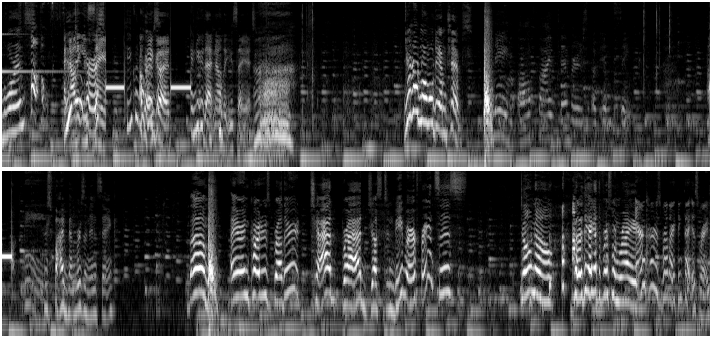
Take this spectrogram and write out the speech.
Lawrence. Oh, oh. And You now can that you curse. say it. You can Okay, curse. good. I knew that now that you say it. You're no normal damn chips. Name all five members of NSYNC. Me there's five members in NSYNC. Boom. Aaron Carter's brother, Chad, Brad, Justin Bieber, Francis. Don't know, but I think I got the first one right. Aaron Carter's brother, I think that is right.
